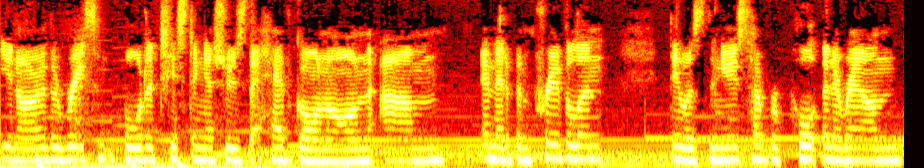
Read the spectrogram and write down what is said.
you know, the recent border testing issues that have gone on um, and that have been prevalent. There was the Newshub report that around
